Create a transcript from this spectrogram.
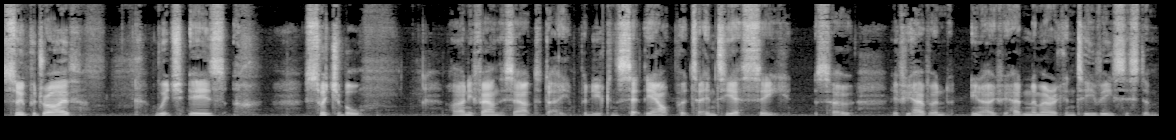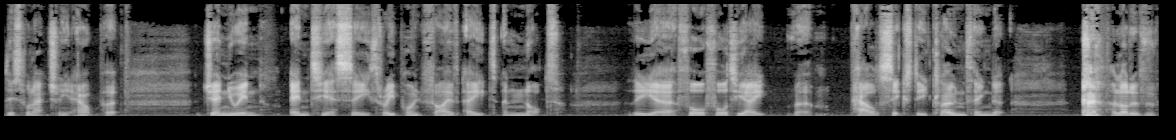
SuperDrive which is switchable. I only found this out today, but you can set the output to NTSC so if you have an you know if you had an American TV system this will actually output genuine NTSC 3.58 and not the uh, 448 uh, PAL 60 clone thing that a lot of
